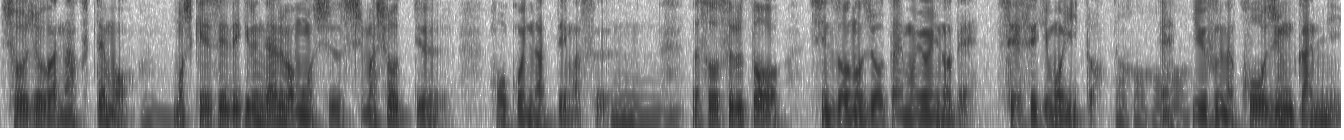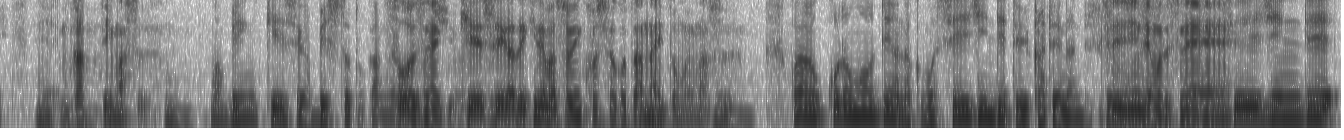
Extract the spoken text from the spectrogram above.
症状がなくても、うん、もし形成できるんであればもう手術しましょうっていう方向になっています。うそうすると心臓の状態も良いので成績もいいというふうな好循環に向かっています。うん、まあ便形成がベストと考えそうですね。形成ができればそれに越したことはないと思います。うん。うんこれは子供ではなく、まあ、成人でという過程なんですけど。成人でもですね、えー、成人で、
